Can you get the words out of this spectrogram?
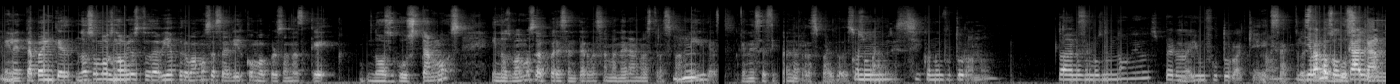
En la etapa en que no somos novios todavía, pero vamos a salir como personas que nos gustamos y nos vamos a presentar de esa manera a nuestras familias, que necesitan el respaldo de sus Con un, padres. sí, con un futuro, ¿no? Todavía no somos novios, pero hay un futuro aquí, ¿no? Exacto, Y llevarlo estamos calma, buscando,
